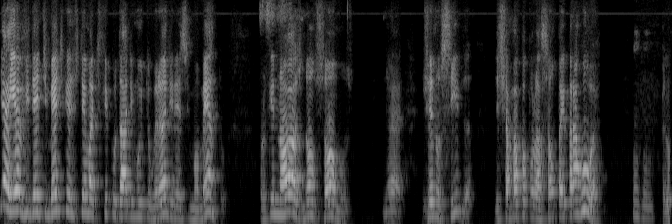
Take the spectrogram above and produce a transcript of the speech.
E aí, evidentemente, que a gente tem uma dificuldade muito grande nesse momento, porque nós não somos né, genocida de chamar a população para ir para a rua. Uhum. Pelo,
